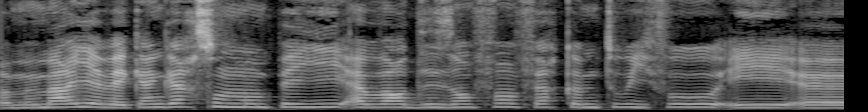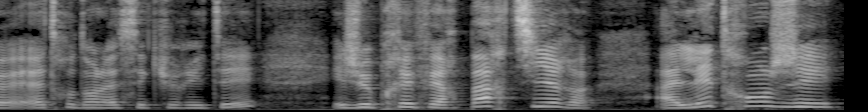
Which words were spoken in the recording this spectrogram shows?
me marier avec un garçon de mon pays, avoir des enfants, faire comme tout il faut et être dans la sécurité. Et je préfère partir à l'étranger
